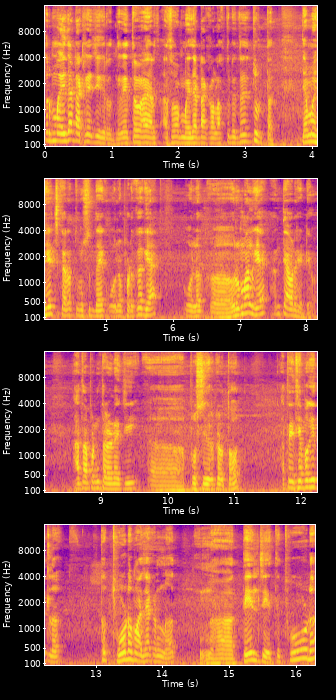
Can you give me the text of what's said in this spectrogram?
तर मैदा टाकण्याची गरज नाही. नाही तर अथवा मैदा टाकावा लागतो नाही तर ते तुटतात. त्यामुळे हेच करा. तुम्हीसुद्धा एक ओलं फडकं घ्या. ओलं रुमाल घ्या आणि त्यावर हे ठेवा. आता आपण तळण्याची प्रोसिजर करतो आहोत. आता इथे बघितलं तर थोडं माझ्याकडनं तेल जे आहे ते थोडं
